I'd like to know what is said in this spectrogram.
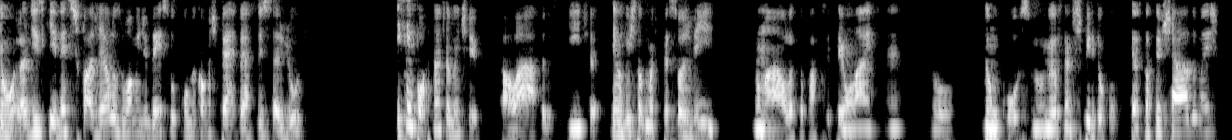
Ela diz que nesses flagelos o homem de bem sucumbe como os perversos. Isso é justo? Isso é importante a gente falar pelo seguinte: tenho visto algumas pessoas, vi numa aula que eu participei online, né, no, num curso no meu centro espírita, o curso está fechado, mas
